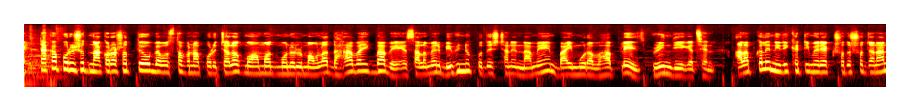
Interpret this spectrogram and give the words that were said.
এক টাকা পরিশোধ না করা সত্ত্বেও ব্যবস্থাপনা পরিচালক মোহাম্মদ মনিরুল মামলা ধারাবাহিকভাবে এস আলমের বিভিন্ন প্রতিষ্ঠানের নামে বাই মুরাবাহা প্লেজ ঋণ দিয়ে গেছেন। আলাপকালে নিরীক্ষা টিমের এক সদস্য জানান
